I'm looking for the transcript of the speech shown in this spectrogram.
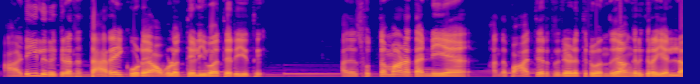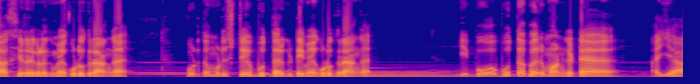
அடியில் இருக்கிற அந்த தரை கூட அவ்வளோ தெளிவாக தெரியுது. அந்த சுத்தமான தண்ணியை அந்த பாத்திரத்தில் எடுத்துகிட்டு வந்து அங்கே இருக்கிற எல்லா சீடர்களுக்குமே கொடுக்குறாங்க. கொடுத்து முடிச்சுட்டு புத்தர்கிட்டையுமே கொடுக்குறாங்க. இப்போது புத்த பெருமான்கிட்ட ஐயா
